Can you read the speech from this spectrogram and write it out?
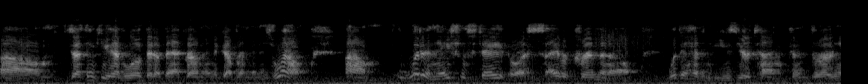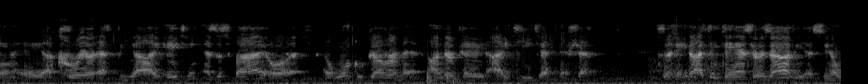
um, I think you have a little bit of background in the government as well. Um, would a nation state or a cyber criminal would they have an easier time converting a, a career FBI agent as a spy or a, local government underpaid IT technician? So you know, I think the answer is obvious. You know,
